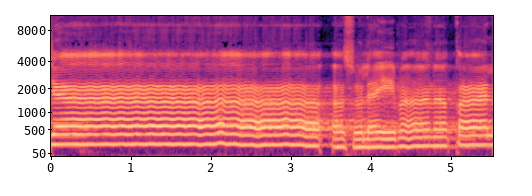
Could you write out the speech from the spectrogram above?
جاء سليمان قال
